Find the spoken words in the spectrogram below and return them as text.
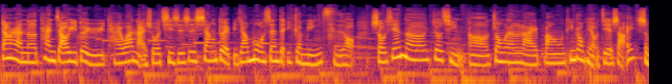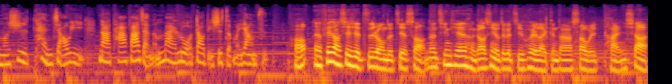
当然呢，碳交易对于台湾来说，其实是相对比较陌生的一个名词哦。首先呢，就请呃仲恩来帮听众朋友介绍，哎，什么是碳交易？那它发展的脉络到底是怎么样子？好，呃，非常谢谢姿荣的介绍。那今天很高兴有这个机会来跟大家稍微谈一下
